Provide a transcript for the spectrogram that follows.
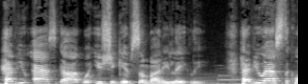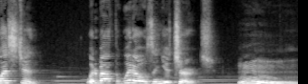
Have you asked God what you should give somebody lately? Have you asked the question? What about the widows in your church? Hmm,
